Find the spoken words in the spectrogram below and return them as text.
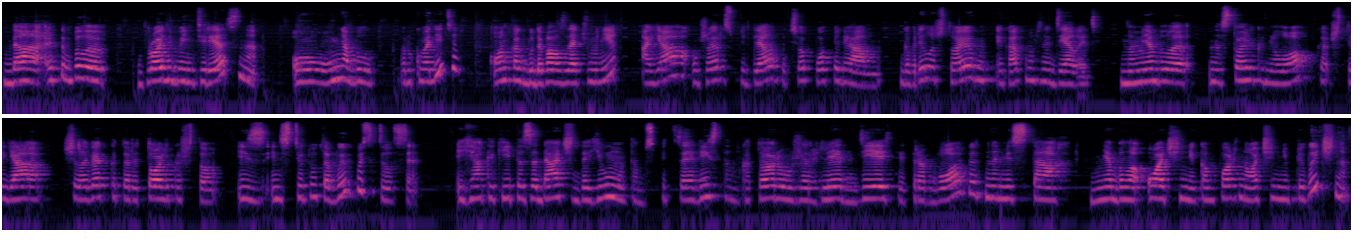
Да, это было вроде бы интересно. У, меня был руководитель, он как бы давал задачу мне, а я уже распределяла это все по филиалам. Говорила, что им и как нужно делать. Но мне было настолько неловко, что я человек, который только что из института выпустился, я какие-то задачи даю там специалистам, которые уже лет 10 работают на местах, мне было очень некомфортно, очень непривычно.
